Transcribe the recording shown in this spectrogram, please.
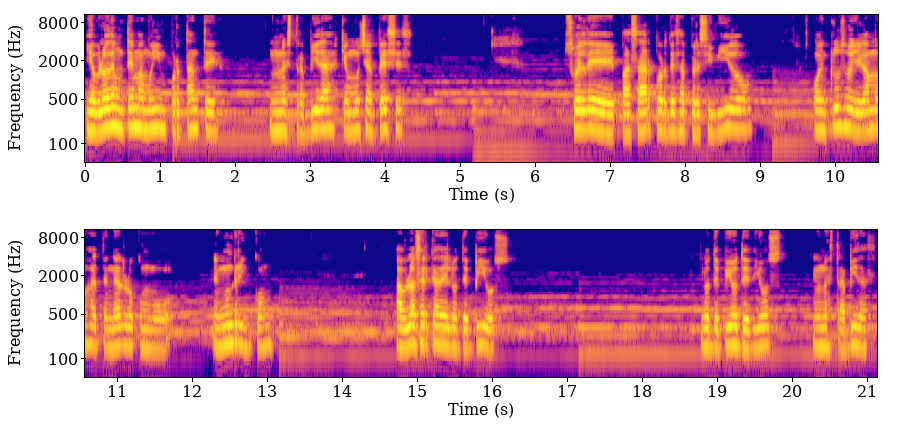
y habló de un tema muy importante en nuestras vidas que muchas veces suele pasar por desapercibido o incluso llegamos a tenerlo como en un rincón. Habló acerca de los desvíos, los desvíos de Dios en nuestras vidas.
